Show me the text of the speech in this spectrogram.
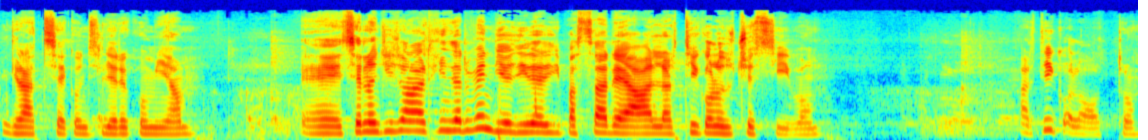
Grazie consigliere Comia. Eh, se non ci sono altri interventi io direi di passare all'articolo successivo. Articolo 8.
